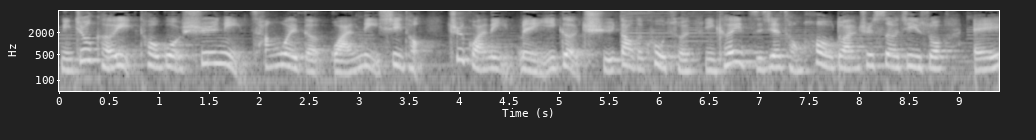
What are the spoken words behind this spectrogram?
你就可以透过虚拟仓位的管理系统去管理每一个渠道的库存。你可以直接从后端去设计说。哎，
